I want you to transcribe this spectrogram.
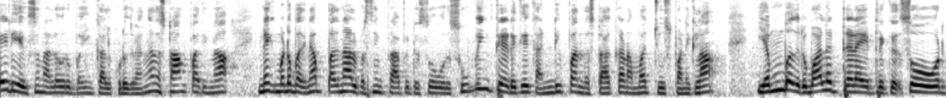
ஏடிஎக்ஸும் நல்ல ஒரு பைங் கால் கொடுக்குறாங்க. அந்த ஸ்டாக் பார்த்தீங்கன்னா இன்றைக்கி மட்டும் பார்த்தீங்கன்னா பதினாலு பர்சன்ட் ப்ராஃபிட் ஸோ ஒரு ஸ்விமிங் ட்ரேடுக்கு கண்டிப்பாக அந்த ஸ்டாக்கை நம்ம சூஸ் பண்ணிக்கலாம். எண்பது ரூபாயில் ட்ரேட் ஆகிட்டுருக்கு ஸோ ஒரு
